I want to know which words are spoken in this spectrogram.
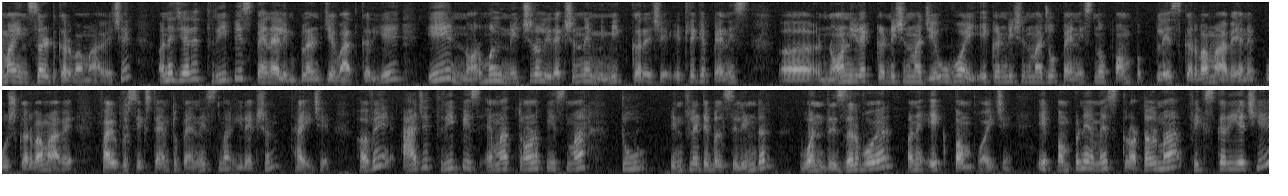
એમાં ઇન્સર્ટ કરવામાં આવે છે. અને જ્યારે થ્રી પીસ પેનલ ઇમ્પ્લાન્ટ જે વાત કરીએ, એ નોર્મલ નેચરલ ઇરેક્શનને મિમિક કરે છે. એટલે કે પેનિસ નોન ઇરેક્ટ કન્ડિશનમાં જેવું હોય, એ કન્ડિશનમાં જો પેનિસનો પંપ પ્લેસ કરવામાં આવે અને પુશ કરવામાં આવે ફાઇવ ટુ સિક્સ ટાઈમ તો પેનિસમાં ઇરેક્શન થાય છે. હવે આ જે થ્રી પીસ એમાં ત્રણ પીસમાં two inflatable cylinder, one reservoir અને એક પંપ હોય છે. એ પંપને અમે સ્ક્રોટલમાં ફિક્સ કરીએ છીએ.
